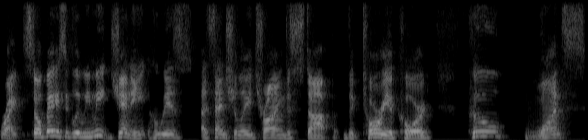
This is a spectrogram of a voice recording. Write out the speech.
Right. So basically, we meet Jenny, who is essentially trying to stop Victoria Kord, who wants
